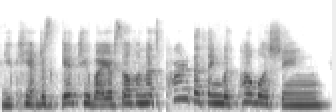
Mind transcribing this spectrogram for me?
you can't just get to by yourself. And that's part of the thing with publishing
